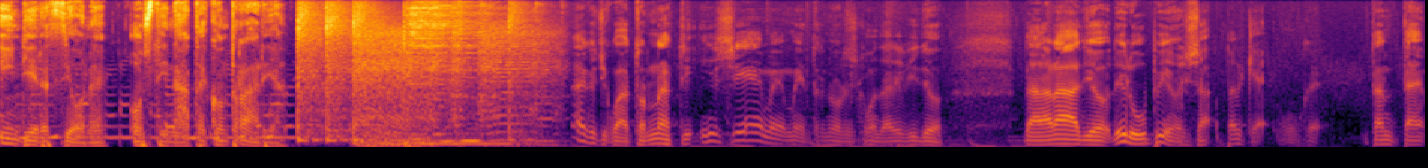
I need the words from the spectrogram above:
In direzione ostinata e contraria. Eccoci qua, tornati insieme, mentre non riesco a mandare i video dalla radio dei lupi, non si sa perché, comunque, tant'è.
